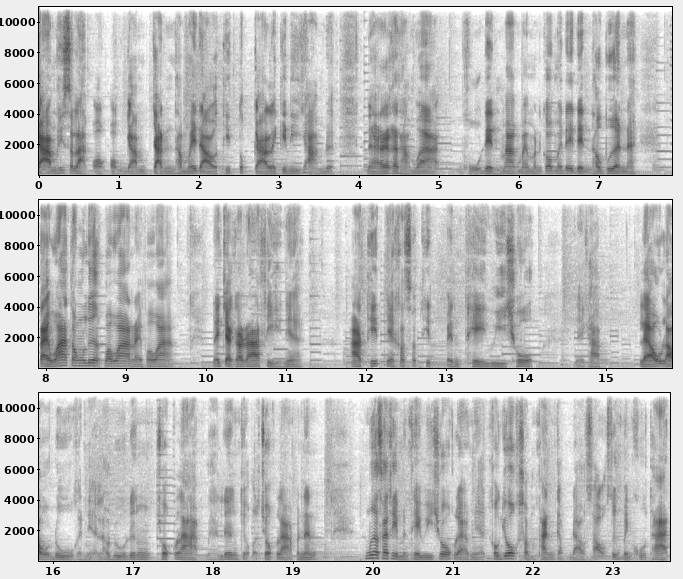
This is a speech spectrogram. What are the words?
ยามที่สลากออกออกยามจันทร์ทำให้ดาวอาทิตตกกาและกินียามด้วยนะแล้วก็ถามว่าโหเด่นมากไหมมันก็ไม่ได้เด่นเท่าเพื่อนนะแต่ว่าต้องเลือกเพราะว่าอะไรเพราะว่าในจักรราศีเนี่ยอาทิตย์เนี่ยเขาสถิตเป็นเทวีโชคนะครับแล้วเราดูกันเนี่ยเราดูเรื่องโชคลาภนะเรื่องเกี่ยวกับโชคลาภเพราะฉะนั้นเมื่อสถิตเป็นเทวีโชคแล้วเนี่ยเขาโยกสัมพันธ์กับดาวเสาร์ซึ่งเป็นคู่ธาตุ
